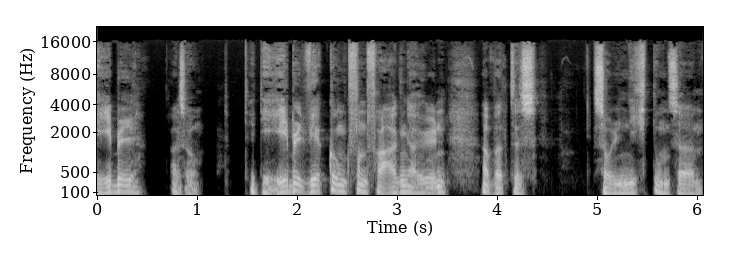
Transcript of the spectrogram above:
Hebel, also die, die Hebelwirkung von Fragen erhöhen, aber das soll nicht unser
